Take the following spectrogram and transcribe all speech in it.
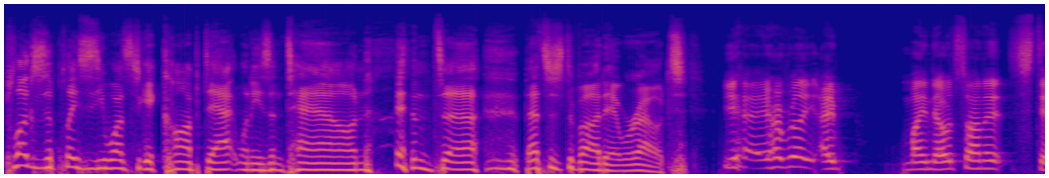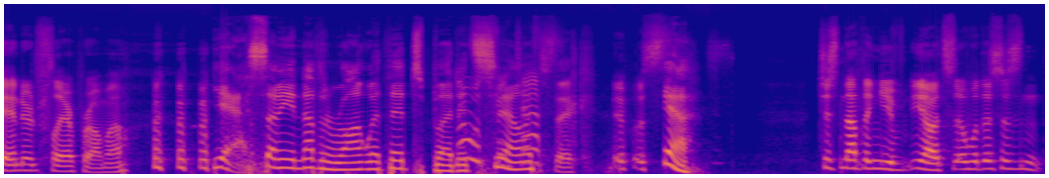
plugs the places he wants to get comped at when he's in town, and uh, that's just about it. We're out. yeah, I really, I my notes on it: standard Flair promo. Yes, I mean nothing wrong with it, but No, it's, it's you know it's, it was yeah. just nothing you've you know. It's well, this isn't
